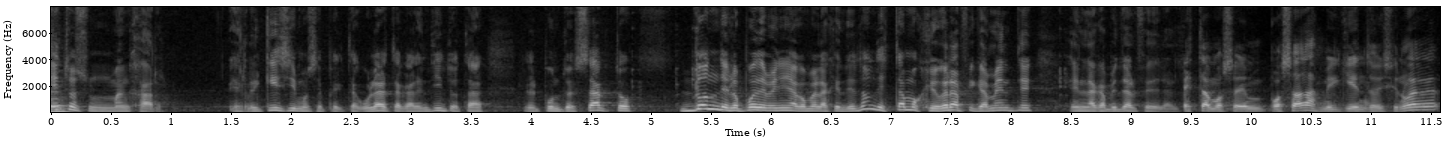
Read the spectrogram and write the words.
Esto es un manjar. Es riquísimo, es espectacular, está calentito, está en el punto exacto. ¿Dónde lo puede venir a comer la gente? ¿Dónde estamos geográficamente en la capital federal? Estamos en Posadas, 1519,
